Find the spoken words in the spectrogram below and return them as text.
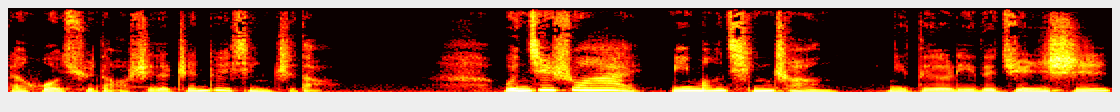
来获取导师的针对性指导。文姬说爱，迷茫情场，你得力的军师。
